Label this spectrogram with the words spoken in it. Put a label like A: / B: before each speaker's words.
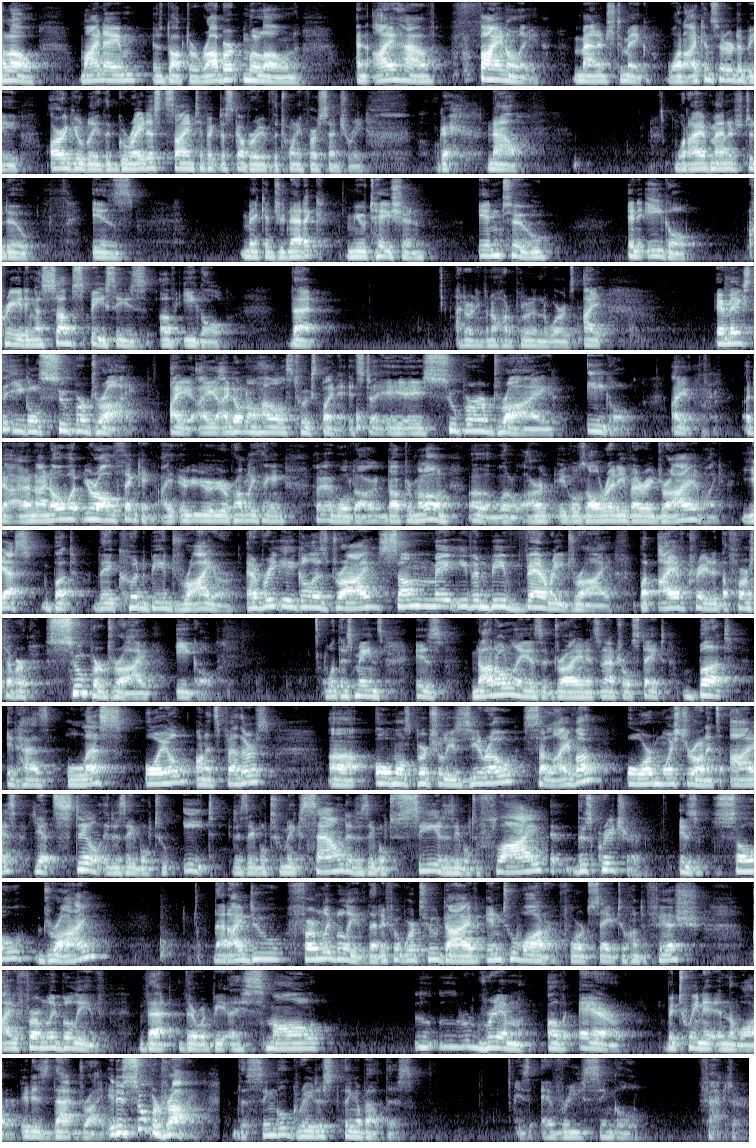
A: Hello, my name is Dr. Robert Malone, and I have finally managed to make what I consider to be arguably the greatest scientific discovery of the 21st century. Okay, now, what I have managed to do is make a genetic mutation into an eagle, creating a subspecies of eagle that I don't even know how to put it into words. I it makes the eagle super dry. I, I, I don't know how else to explain it. It's a, a super dry eagle. I, and I know what you're all thinking. I, you're, you're probably thinking, well, Dr. Malone, uh, well, aren't eagles already very dry? I'm like, yes, but they could be drier. Every eagle is dry. Some may even be very dry, but I have created the first ever super dry eagle. What this means is not only is it dry in its natural state, but it has less oil on its feathers, uh, almost virtually zero saliva or moisture on its eyes, yet still it is able to eat. It is able to make sound, it is able to see, it is able to fly. This creature is so dry that I do firmly believe that if it were to dive into water for, say, to hunt a fish, I firmly believe that there would be a small rim of air between it and the water. It is that dry. It is super dry. The single greatest thing about this is every single factor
